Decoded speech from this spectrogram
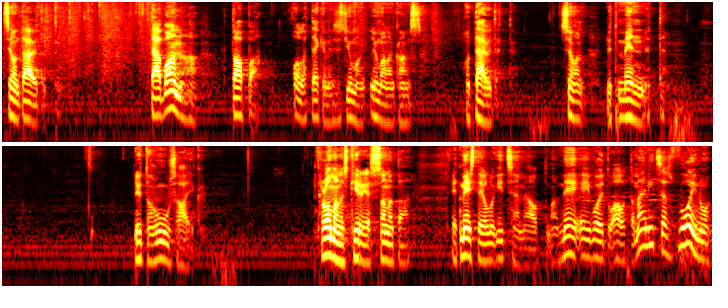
se on täytetty. Tämä vanha tapa olla tekemisissä Jumalan kanssa on täytetty. Se on nyt mennyttä. nyt on uusi aika. Roomallisessa kirjassa sanotaan, että meistä ei ollut itseämme auttamaan. Me ei voitu auttaa. Mä en itse asiassa voinut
